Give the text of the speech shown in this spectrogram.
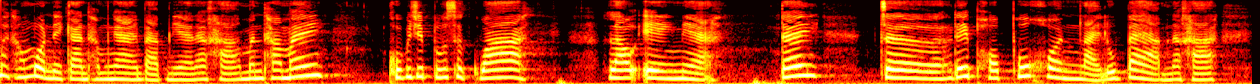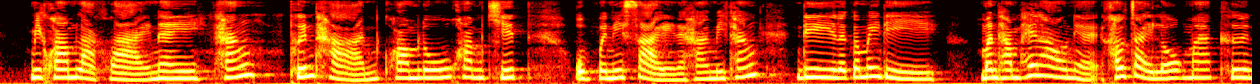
มาทั้งหมดในการทำงานแบบนี้นะคะ มันทำให้ครูปจิบรู้สึกว่าเราเองเนี่ยได้ เจอได้พบผู้คนหลายรูปแบบนะคะ มีความหลากหลายในทั้งพื้นฐาน ความรู้ความคิด อุปนิสัยนะคะ มีทั้งดีแล้วก็ไม่ดี มันทำให้เราเนี่ยเข้าใจโลกมากขึ้น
